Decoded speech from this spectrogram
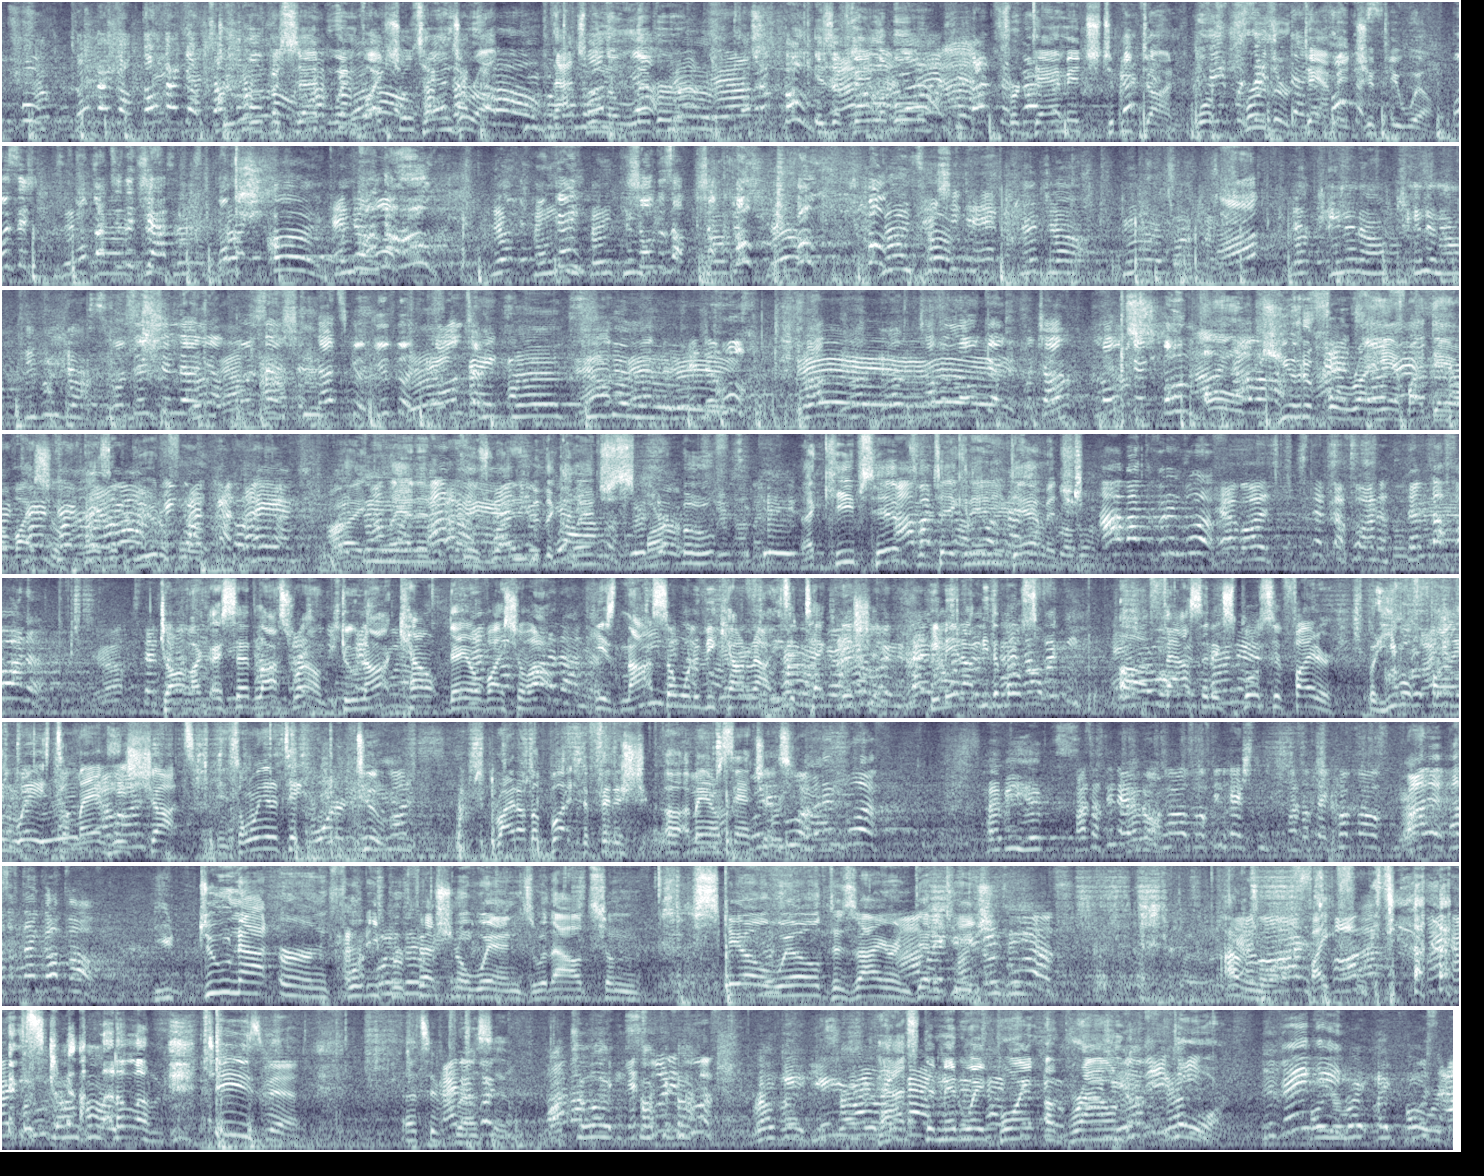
Duke Roufus said when Weichel's hands are up, that's when the liver is available for damage to be done, or further damage, if you will. Go back to the jab. Go back. And the hook. Okay? Shoulders up. Move. Move. Move. Good job. Good. Up. Yep, in and out, in and out. Keep them guessing. Position, Daniel. Position. That's good. You're good. Arms up. And the hook. Low kick. Watch out. Low kick. Boom. Oh, beautiful right hand by Daniel Weichel. That was a beautiful right landed, goes right into the clinch. Smart move. That keeps him from taking any damage. Arbeite für den Wurf. Jawohl. Step nach vorne. Step nach vorne. John, like I said last round, do not count Daniel Weichel out. He is not someone to be counted out. He's a technician. He may not be the most uh, fast and explosive fighter, but he will find ways to land his shots. It's only going to take one or two right on the button to finish uh, Emmanuel Sanchez. Heavy hips. Pass auf den Ellbogen auf, auf den rechten. Pass auf deinen Kopf auf. Warte, pass auf deinen Kopf auf. You do not earn 40 professional wins without some skill, will, desire, and dedication. I don't even want to fight fight. Let alone, jeez, man. That's impressive. Watch your leg. Suck it back. Right leg. You suck it back. That's the midway point of round four. Hold your right leg forward.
